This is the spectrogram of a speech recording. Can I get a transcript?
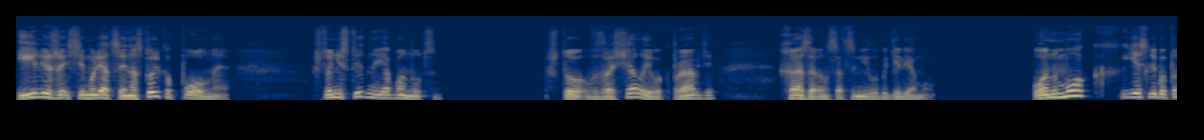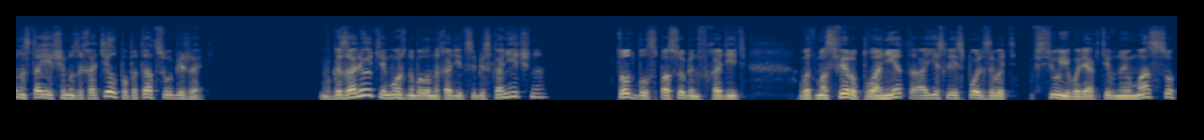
Или же симуляция настолько полная, что не стыдно и обмануться. Что возвращало его к правде, Хазаранс оценила бы дилемму. Он мог, если бы по-настоящему захотел, попытаться убежать. В газолете можно было находиться бесконечно. Тот был способен входить в атмосферу планет, а если использовать всю его реактивную массу,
